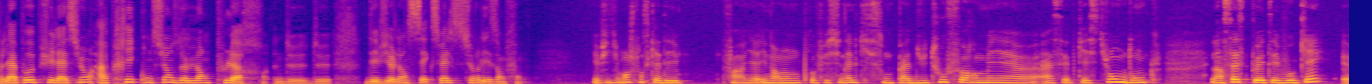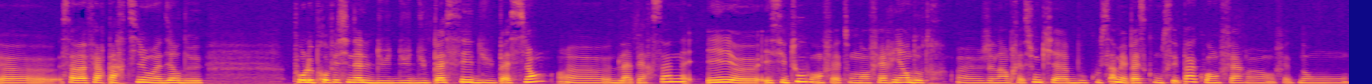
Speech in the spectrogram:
la population a pris conscience de l'ampleur de, des violences sexuelles sur les enfants. Effectivement, je pense qu'il y a des, enfin, il y a énormément de professionnels qui ne sont pas du tout formés euh, à cette question. Donc l'inceste peut être évoqué. ça va faire partie, on va dire, de pour le professionnel du, passé du patient, euh, de la personne, euh, et, c'est tout en fait, on n'en fait rien d'autre. Euh, j'ai l'impression qu'il y a beaucoup ça, mais parce qu'on ne sait pas quoi en faire en fait. On,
